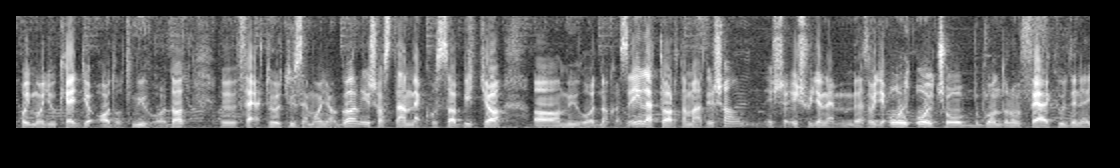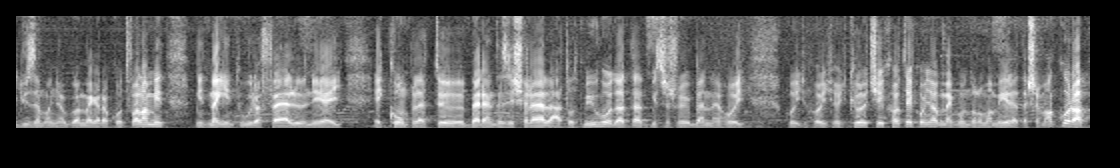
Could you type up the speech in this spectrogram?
hogy mondjuk egy adott műholdat feltölt üzemanyaggal, és aztán meghosszabbítja a műholdnak az élettartamát, és, a, és, és ugye nem, tehát ugye ol, olcsóbb gondolom felküldeni egy üzemanyaggal megrakott valamit, mint megint újra fellőni egy, egy komplett berendezéssel ellátott műholdat, tehát biztos vagyok benne, hogy, hogy, hogy, hogy költséghatékonyabb, meg gondolom a mérete sem akkora,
